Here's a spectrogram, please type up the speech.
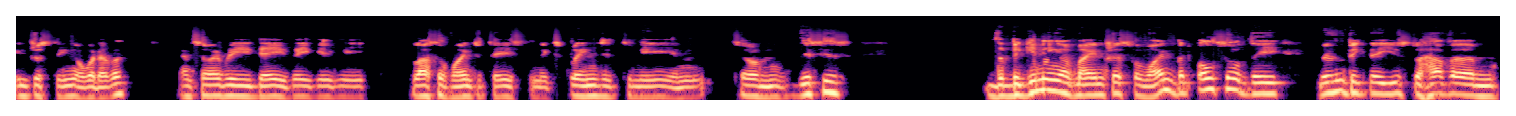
interesting or whatever. And so every day they gave me a glass of wine to taste and explained it to me. And so um, this is the beginning of my interest for wine, but also they Mövenpick, they used to have an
